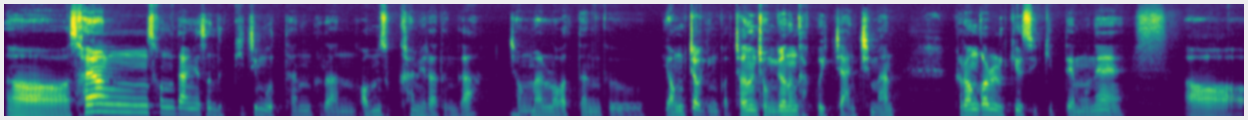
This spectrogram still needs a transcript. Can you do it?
어, 서양 성당에서 느끼지 못하는 그런 엄숙함이라든가 정말로 어떤 그 영적인 것, 저는 종교는 갖고 있지 않지만 그런 걸 느낄 수 있기 때문에 어,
